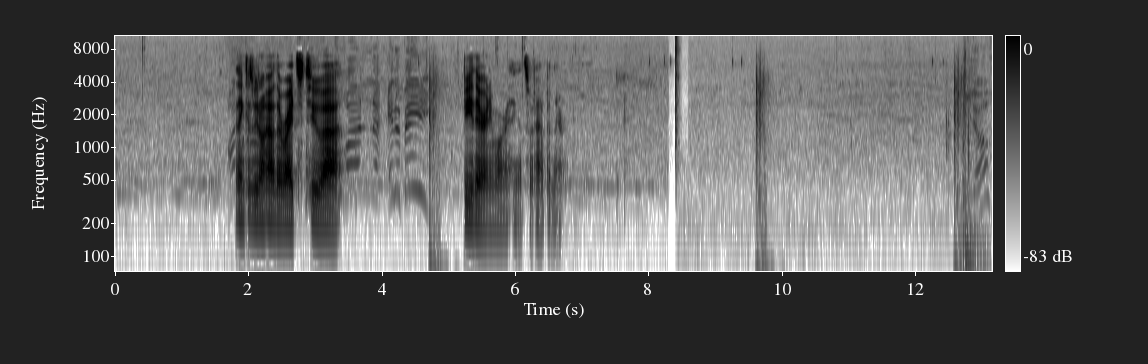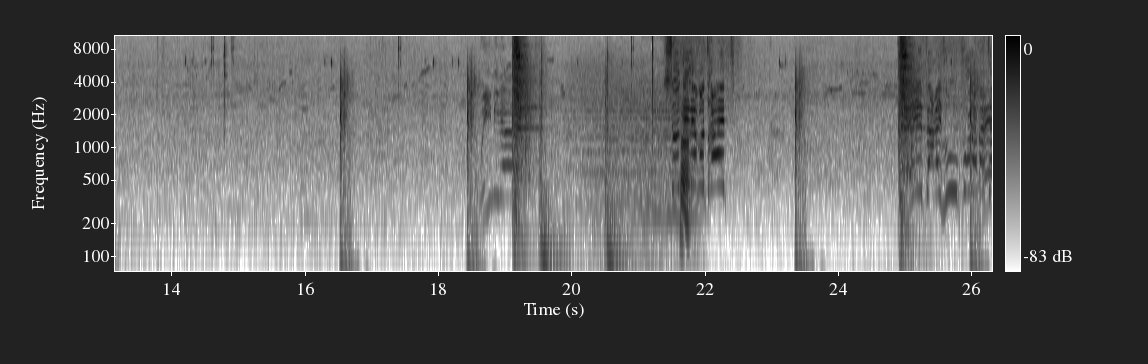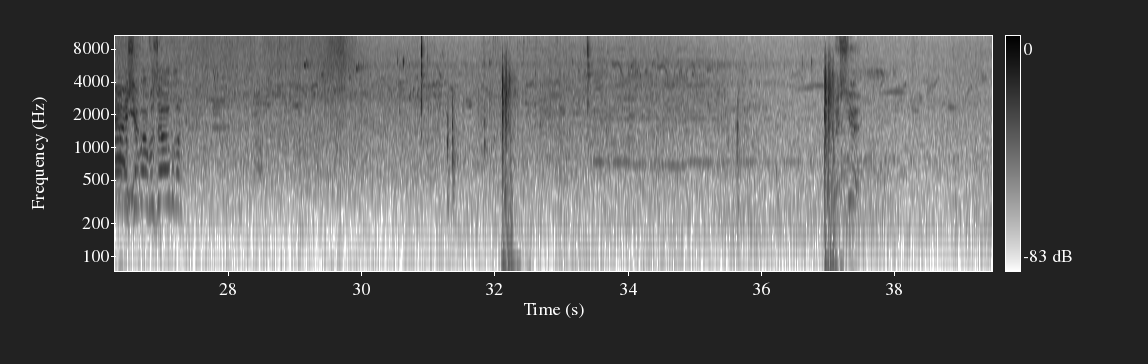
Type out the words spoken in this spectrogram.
I think because we don't have the rights to uh, be there anymore. I think that's what happened there.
